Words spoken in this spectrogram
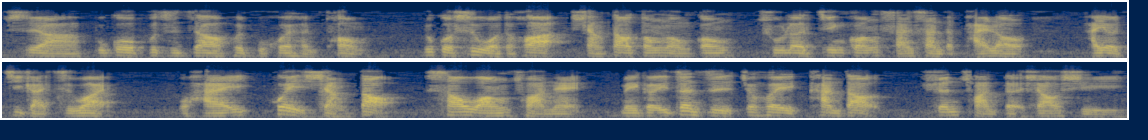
是啊，不过不知道会不会很痛。如果是我的话，想到东龙宫，除了金光闪闪的牌楼，还有祭改之外，我还会想到烧王船呢。每隔一阵子就会看到宣传的消息。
